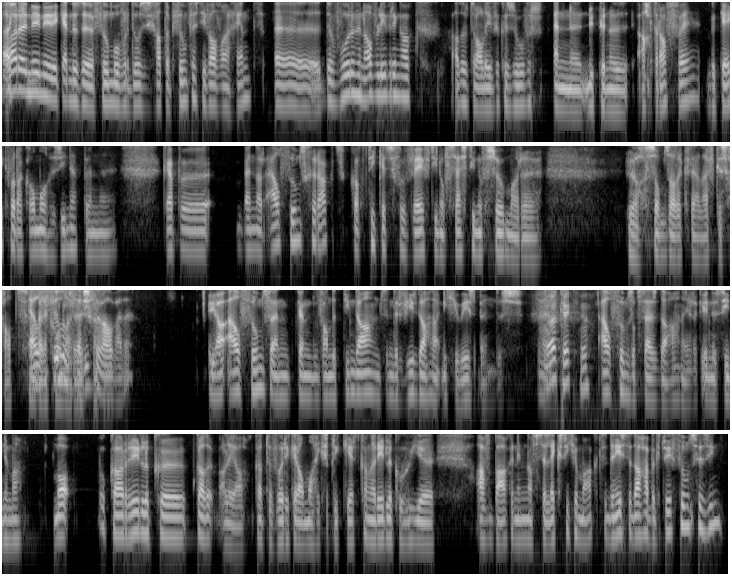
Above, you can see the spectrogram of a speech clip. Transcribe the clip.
maar eh, nee, nee, ik heb dus een filmoverdosis gehad op het Filmfestival van Gent. Eh, de vorige aflevering had ik, hadden we het er al even over. En eh, nu kunnen we achteraf bekijken wat ik allemaal gezien heb. En, eh, ik heb, eh, ben naar elf films geraakt. Ik had tickets voor 15 of 16 of zo, maar eh, ja, soms had ik het al even gehad. Elf wel films, dat is gegaan. toch al wat, hè? Ja, elf films en ken van de tien dagen zijn er vier dagen dat ik niet geweest ben. Dus Ja, kijk. Ja. elf films op zes dagen eigenlijk in de cinema. Maar ik had redelijk, eh, ik, had, het- allee, ja, ik had de vorige keer allemaal geëxpliqueerd. Ik had een redelijke goede afbakening of selectie gemaakt. De eerste dag heb ik twee films gezien.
